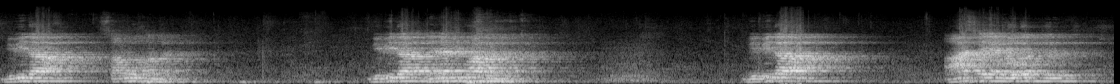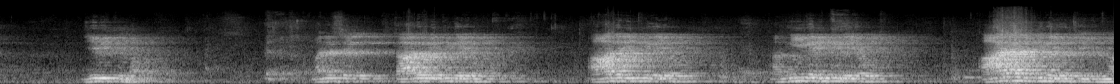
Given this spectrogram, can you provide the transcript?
വിവിധ സമൂഹങ്ങൾ വിവിധ ജനവിഭാഗങ്ങൾ വിവിധ ആശയ ലോകത്ത് ജീവിക്കുന്നവർ മനസ്സിൽ താലോലിക്കുകയോ ആദരിക്കുകയോ അംഗീകരിക്കുകയോ ആരാധിക്കുകയോ ചെയ്യുന്ന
